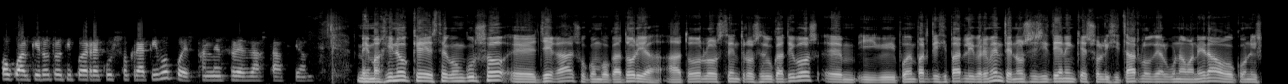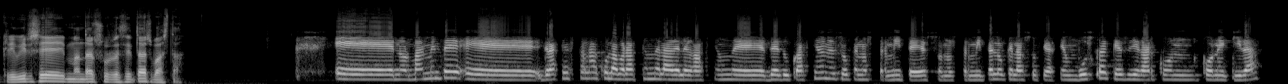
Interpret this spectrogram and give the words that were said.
o cualquier otro tipo de recurso creativo, pues también se les da esta opción. Me imagino que este concurso eh, llega, su convocatoria, a todos los centros educativos eh, y, y pueden participar libremente. No sé si tienen que solicitarlo de alguna manera o con inscribirse, mandar sus recetas, basta. Eh, normalmente, eh, gracias a la colaboración de la Delegación de, Educación, es lo que nos permite eso, nos permite lo que la asociación busca, que es llegar con, con equidad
